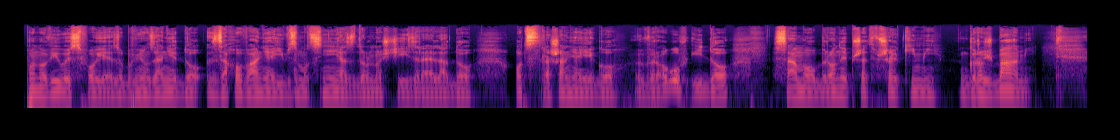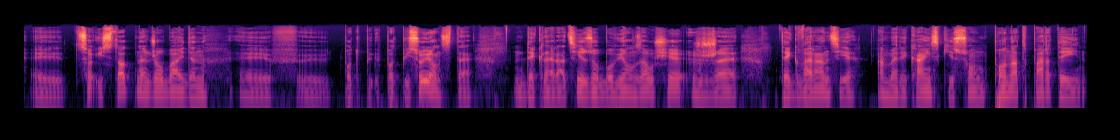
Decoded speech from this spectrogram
ponowiły swoje zobowiązanie do zachowania i wzmocnienia zdolności Izraela do odstraszania jego wrogów i do samoobrony przed wszelkimi groźbami. Y, co istotne, Joe Biden podpisując te deklaracje, zobowiązał się, że te gwarancje amerykańskie są ponadpartyjne.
